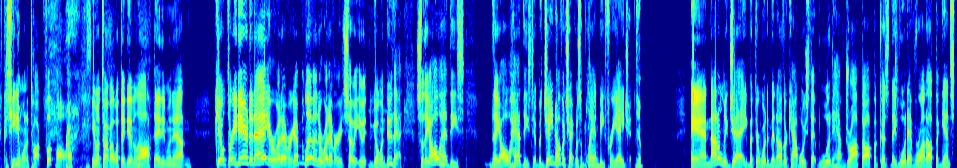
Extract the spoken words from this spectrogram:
because he didn't want to talk football. he wanted to talk about what they did on the off day. They went out and killed three deer today or whatever, got limit or whatever. So he would go and do that. So they all had these they all had these deals. But Jay Novacek was a Plan B free agent. Yep. And not only Jay, but there would have been other Cowboys that would have dropped off because they would have run up against,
